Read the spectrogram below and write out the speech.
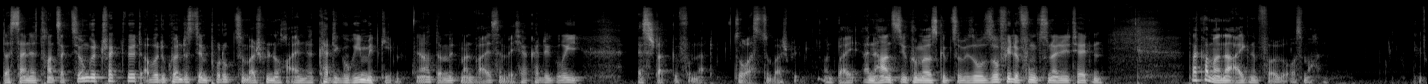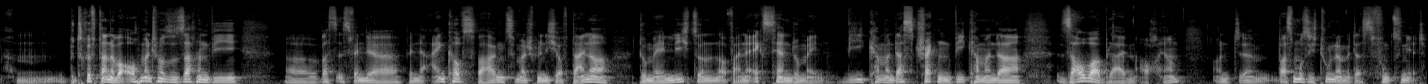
dass deine Transaktion getrackt wird, aber du könntest dem Produkt zum Beispiel noch eine Kategorie mitgeben, ja, damit man weiß, in welcher Kategorie es stattgefunden hat. Sowas zum Beispiel. Und bei Enhanced E-Commerce gibt es sowieso so viele Funktionalitäten. Da kann man eine eigene Folge ausmachen. Ähm, betrifft dann aber auch manchmal so Sachen wie, äh, was ist, wenn der, wenn der Einkaufswagen zum Beispiel nicht auf deiner Domain liegt, sondern auf einer externen Domain? Wie kann man das tracken? Wie kann man da sauber bleiben auch? Ja? Und ähm, was muss ich tun, damit das funktioniert?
